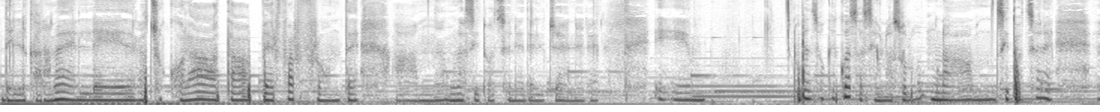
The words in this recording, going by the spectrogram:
delle caramelle, della cioccolata per far fronte a mm, una situazione del genere. E, Penso che questa sia una, solu- una situazione eh,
